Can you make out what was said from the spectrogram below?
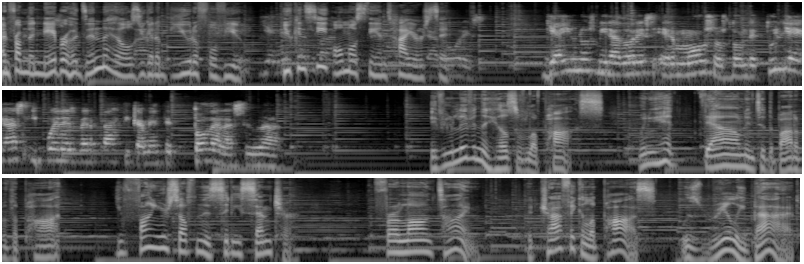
And from the neighborhoods in the hills, you get a beautiful view. You can see almost the entire city. Y hay unos miradores hermosos donde tú llegas y puedes ver prácticamente toda la ciudad. If you live in the hills of La Paz, when you head down into the bottom of the pot, you find yourself in the city center. For a long time, the traffic in La Paz was really bad.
